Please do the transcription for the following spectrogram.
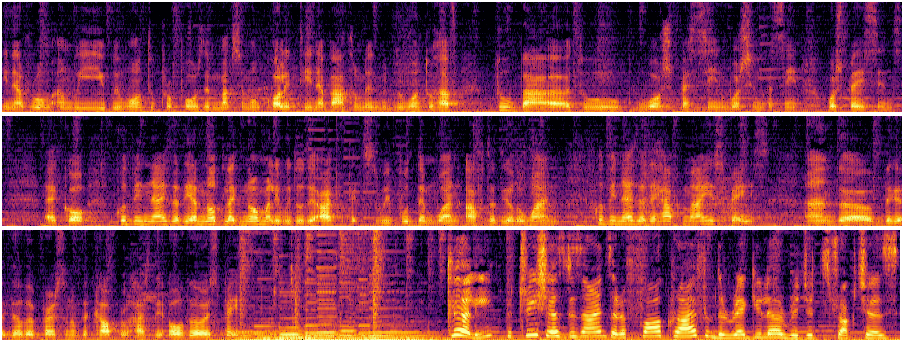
in a room and we, we want to propose the maximum quality in a bathroom, and we want to have two, ba uh, two wash basin, washing basin, wash basins, Echo, could be nice that they are not like normally we do the architects, we put them one after the other one. Could be nice that they have my space and uh, the, the other person of the couple has the other space. Clearly, Patricia's designs are a far cry from the regular rigid structures.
